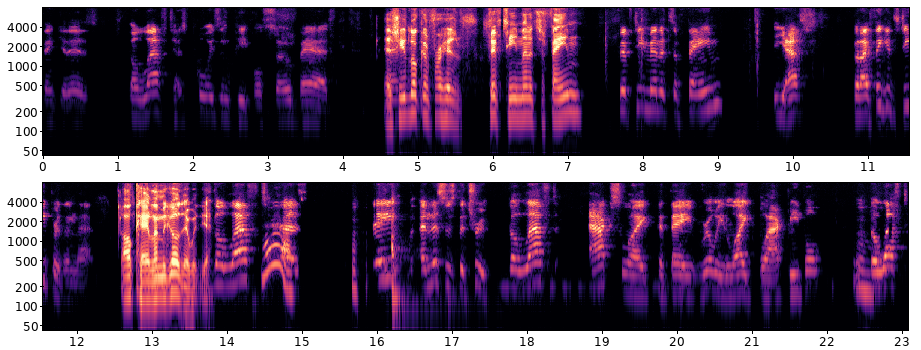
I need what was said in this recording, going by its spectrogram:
think it is? The left has poisoned people so bad. Is he looking for his 15 minutes of fame? 15 minutes of fame, yes, but I think it's deeper than that. Okay, let me go there with you. The left Yeah. has they and this is the truth. The left acts like that they really like black people. Mhm. The left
